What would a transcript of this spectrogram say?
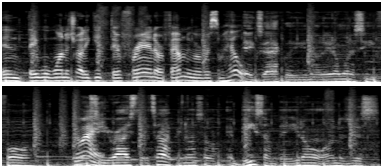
then they will want to try to get their friend or family member some help Exactly. You know, they don't want to see you fall. They want to Right. see you rise to the top, you know, so and be something. You don't want to just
